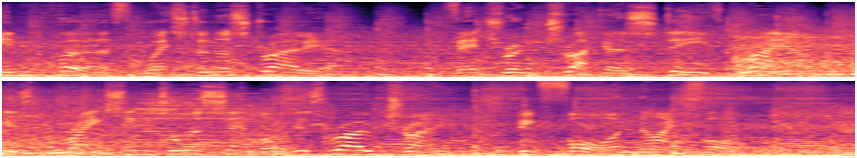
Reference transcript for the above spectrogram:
In Perth, Western Australia, veteran trucker Steve Graham is racing to assemble his road train before nightfall.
